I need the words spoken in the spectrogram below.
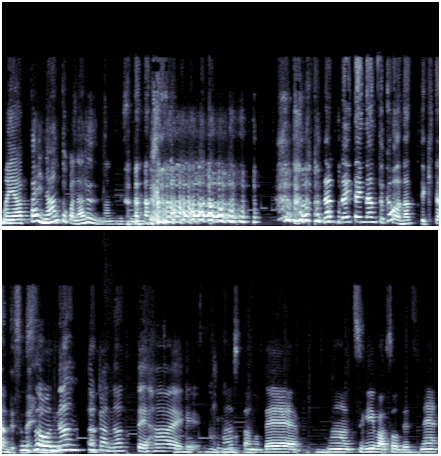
まあやっぱりなんとかなるんなんですね。な大体なんとかはなってきたんですね。そう、なんとかなって、はい、うん来ましたので、うんまあ次はそうですね、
